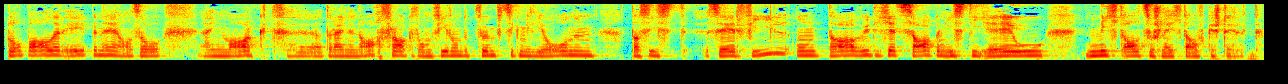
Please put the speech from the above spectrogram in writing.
globaler Ebene, also ein Markt äh, oder eine Nachfrage von 450 Millionen, das ist sehr viel und da würde ich jetzt sagen, ist die EU nicht allzu schlecht aufgestellt.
